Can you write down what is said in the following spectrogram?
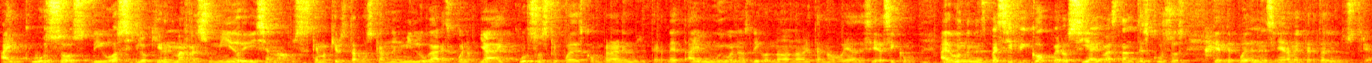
hay cursos, digo, si lo quieren más resumido y dicen, no, pues es que no quiero estar buscando en mil lugares. Bueno, ya hay cursos que puedes comprar en internet, hay muy buenos, digo, no, no, ahorita no voy a decir así como alguno en específico, pero sí hay bastantes cursos que te pueden enseñar a meterte a la industria.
